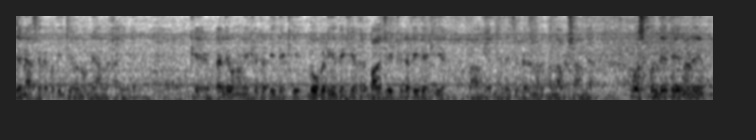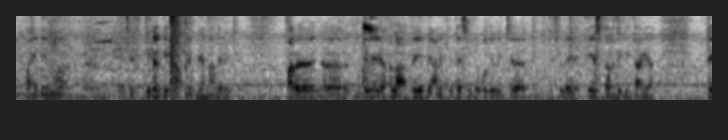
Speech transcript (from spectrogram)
ਜਰਨੈਲ ਸਿੰਘ ਦੇ ਭਤੀਜੇ ਵੱਲੋਂ ਬਿਆਨ ਲਿਖਾਏ ਗਏ ਕਿ ਪਹਿਲੇ ਉਹਨਾਂ ਨੇ ਇੱਕ ਗੱਡੀ ਦੇਖੀ, ਦੋ ਗੱਡੀਆਂ ਦੇਖੀਆਂ, ਫਿਰ ਬਾਅਦ 'ਚ ਇੱਕ ਗੱਡੀ ਦੇਖੀ ਹੈ। ਰਾਤ ਦੇ ਹਨੇਰੇ 'ਚ ਫਿਰ ਇਹਨਾਂ ਨੇ ਬੰਦਾ ਪਛਾਣ ਲਿਆ। ਉਸ ਬੰਦੇ ਤੇ ਇਹਨਾਂ ਨੇ ਬਾਈ ਨੇਮ ਜ਼ਿਕਰ ਕੀਤਾ ਆਪਣੇ ਬਿਆਨਾਂ ਦੇ ਵਿੱਚ। ਪਰ ਜਿਹੜੇ ਹਾਲਾਤ ਦੇ ਬਿਆਨ ਕੀਤੇ ਸੀ ਉਹਦੇ ਵਿੱਚ ਜਿਸ ਵੇਲੇ ਕੇਸ ਦਰਜ ਕੀਤਾ ਗਿਆ ਤੇ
